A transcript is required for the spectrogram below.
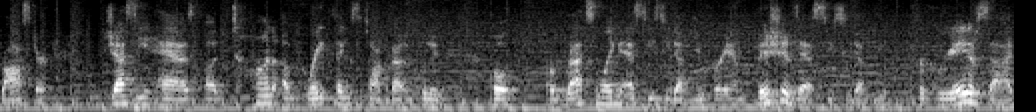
roster. Jessie has a ton of great things to talk about, including both her wrestling SCCW, CCW, her ambitions SCCW, CCW, her creative side,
